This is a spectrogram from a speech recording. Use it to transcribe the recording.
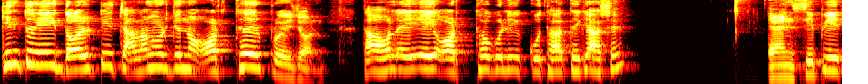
কিন্তু এই দলটি চালানোর জন্য অর্থের প্রয়োজন। তাহলে এই অর্থগুলি কোথা থেকে আসে? এনসিপির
